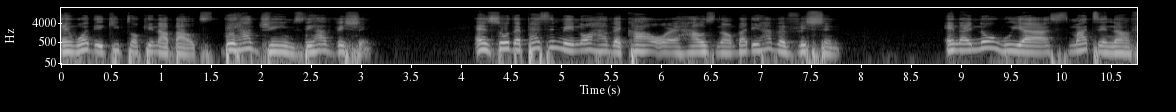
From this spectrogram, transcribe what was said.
and what they keep talking about. They have dreams, they have vision. And so the person may not have a car or a house now, but they have a vision. And I know we are smart enough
